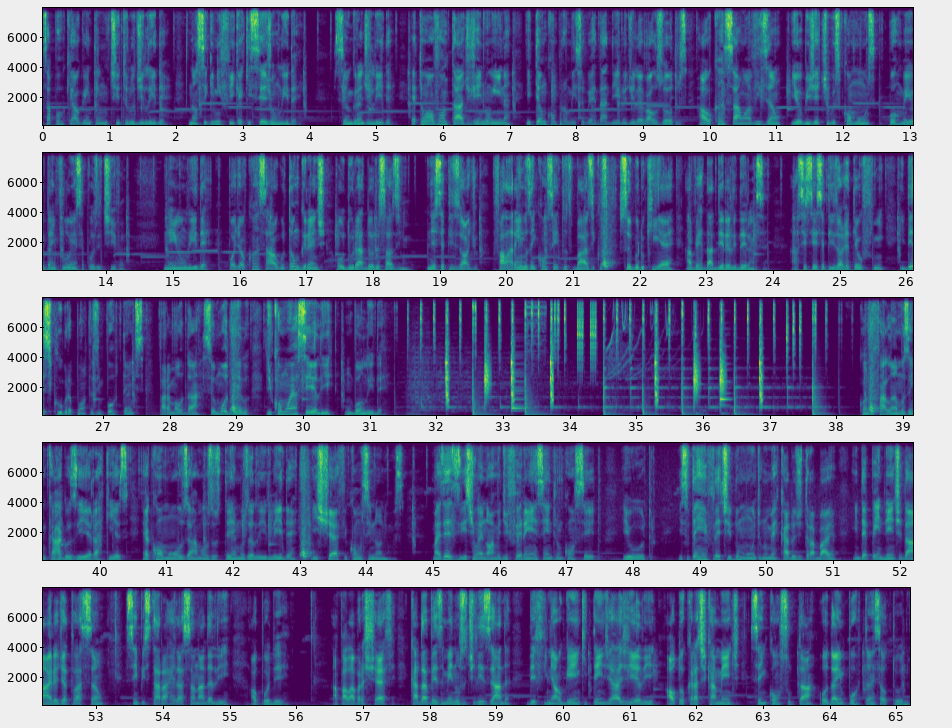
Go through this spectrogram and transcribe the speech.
Só porque alguém tem um título de líder, não significa que seja um líder. Ser um grande líder é ter uma vontade genuína e ter um compromisso verdadeiro de levar os outros a alcançar uma visão e objetivos comuns por meio da influência positiva. Nenhum líder pode alcançar algo tão grande ou duradouro sozinho. Nesse episódio, falaremos em conceitos básicos sobre o que é a verdadeira liderança. Assista esse episódio até o fim e descubra pontos importantes para moldar seu modelo de como é ser ali um bom líder. Quando falamos em cargos e hierarquias, é comum usarmos os termos ali líder e chefe como sinônimos. Mas existe uma enorme diferença entre um conceito e o outro. Isso tem refletido muito no mercado de trabalho, independente da área de atuação, sempre estará relacionada ali ao poder. A palavra chefe, cada vez menos utilizada, define alguém que tende a agir ali autocraticamente, sem consultar ou dar importância ao todo,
